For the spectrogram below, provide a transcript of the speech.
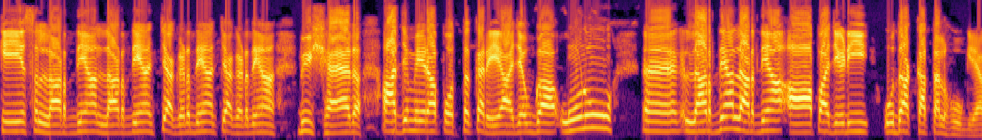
ਕੇਸ ਲੜਦਿਆਂ ਲੜਦਿਆਂ ਝਗੜਦਿਆਂ ਝਗੜਦਿਆਂ ਵੀ ਸ਼ਾਇਦ ਅੱਜ ਮੇਰਾ ਪੁੱਤ ਘਰੇ ਆ ਜਾਊਗਾ। ਉਹਨੂੰ ਅਹ, ਲੜਦਿਆਂ ਲੜਦਿਆਂ ਆਪ ਆ ਜਿਹੜੀ ਉਹਦਾ ਕਤਲ ਹੋ ਗਿਆ।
